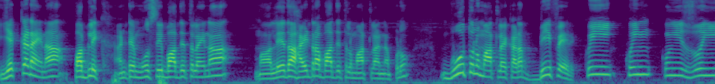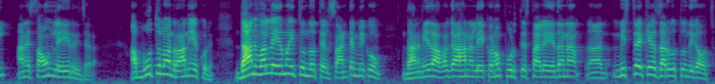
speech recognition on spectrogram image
ఎక్కడైనా పబ్లిక్ అంటే మూసీ బాధితులైనా మా లేదా హైడ్రా బాధితులు మాట్లాడినప్పుడు బూతులు మాట్లాడకాడ బీఫేర్ కుయ్ కుయింగ్ కుయ్ జుయ్ అనే సౌండ్లు వేయర్రి జర. ఆ బూతులను రానియకురి దానివల్ల ఏమవుతుందో తెలుసా? అంటే మీకు దాని మీద అవగాహన లేకనో పూర్తి స్థాయిలో ఏదైనా మిస్టేక్ జరుగుతుంది కావచ్చు.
